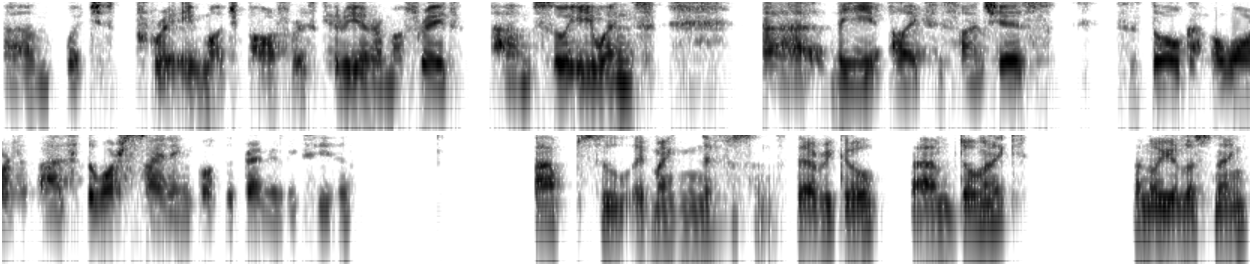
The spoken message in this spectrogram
um, which is pretty much par for his career, I'm afraid. Um, so he wins uh, the Alexis Sanchez Dog Award as the worst signing of the Premier League season. Absolutely magnificent. There we go. Um, Dominic, I know you're listening,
